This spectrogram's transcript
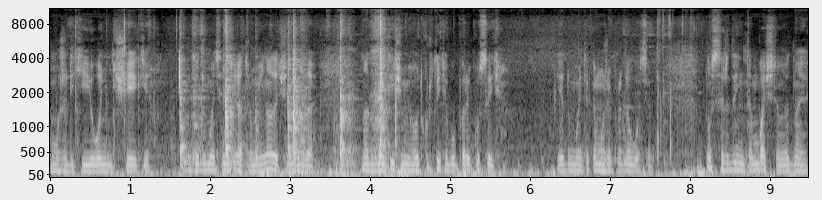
Може літій-іонні ще які. Ну, думаю, це вентилятор мені треба чи не треба. Треба знайти чим його відкрутити або перекусити. Я думаю, таке може продалося. Ну, всередині там, бачите, одна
